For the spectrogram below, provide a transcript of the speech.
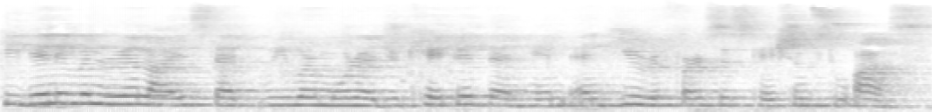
He didn't even realize that we were more educated than him, and he refers his patients to us.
